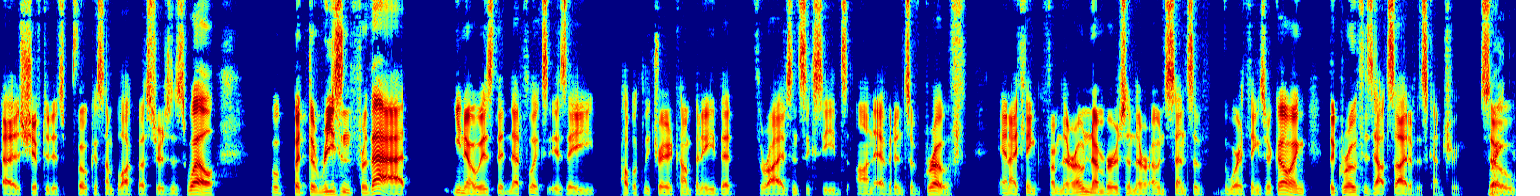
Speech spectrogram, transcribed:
has shifted its focus on blockbusters as well. But, but the reason for that, you know, is that Netflix is a publicly traded company that thrives and succeeds on evidence of growth. And I think from their own numbers and their own sense of where things are going, the growth is outside of this country. So, Right.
